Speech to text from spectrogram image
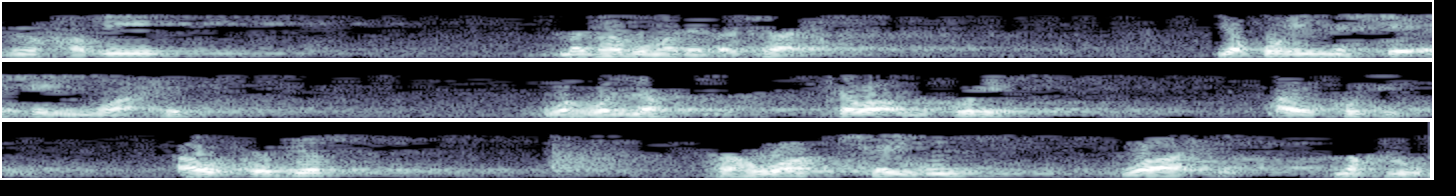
ابن الخطيب مذهب مذهب الشاعر. يقول إن الشيء شيء واحد وهو اللفظ سواء قرئ أو كتب أو حفظ فهو شيء واحد مخلوق.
